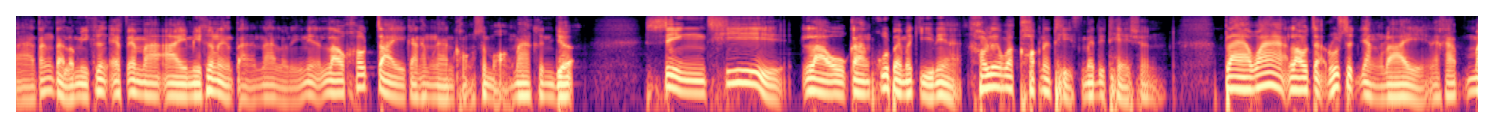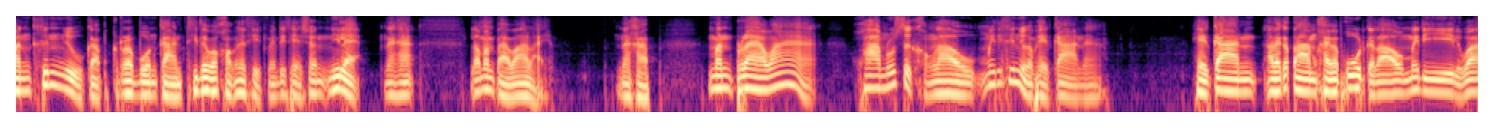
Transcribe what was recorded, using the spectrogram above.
มา ตั้งแต่เรามีเครื่อง fMRI มีเครื่องอะไรต่างๆนานาเหล่านี้เนี่ยเราเข้าใจการทำงานของสมองมากขึ้นเยอะ สิ่งที่เรากำลังพูดไปเมื่อกี้เนี่ยเขาเรียกว่า cognitive meditation แปลว่าเราจะรู้สึกอย่างไรนะครับ มันขึ้นอยู่กับกระบวนการที่เรียกว่า cognitive meditation นี่แหละนะฮะแล้วมันแปลว่าอะไรนะครับ มันแปลว่าความรู้สึกของเราไม่ได้ขึ้นอยู่กับเหตุการณ์นะ เหตุการณ์อะไรก็ตามใครมาพูดกับเราไม่ดีหรือว่า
